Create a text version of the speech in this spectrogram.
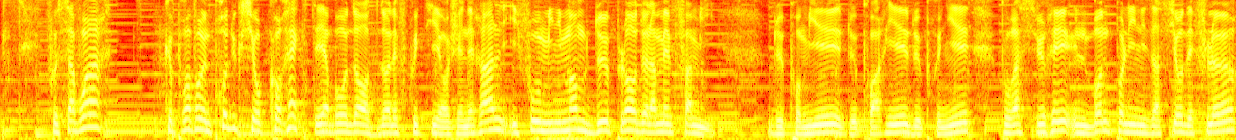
Il faut savoir que pour avoir une production correcte et abondante dans les fruitiers en général, il faut au minimum deux plants de la même famille. Deux pommiers, deux poiriers, deux pruniers, pour assurer une bonne pollinisation des fleurs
